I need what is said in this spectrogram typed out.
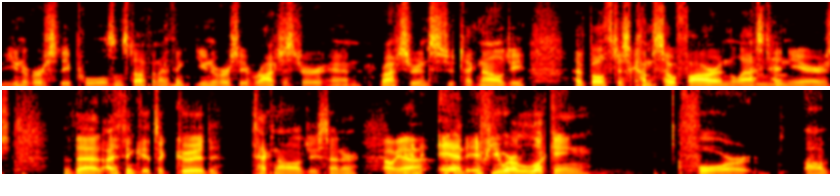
university pools and stuff, and I think University of Rochester and Rochester Institute of Technology have both just come so far in the last mm-hmm. ten years that I think it's a good technology center. Oh yeah, and, and if you are looking for a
